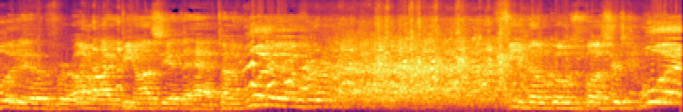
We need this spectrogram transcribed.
whatever. Alright, Beyonce at the halftime. Whatever. Female Ghostbusters. Whatever.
